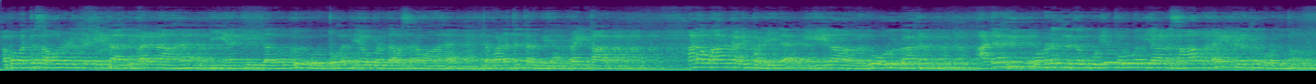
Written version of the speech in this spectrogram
அப்ப மற்ற சகோதரத்தை கேட்டாரு கடனாக நீ எனக்கு இந்த அளவுக்கு ஒரு தொகை தேவைப்படுது அவசரமாக. இந்த பணத்தை தருவியா? ரைட் ஆனா மார்க் அடிப்படையில நீ ஏதாவது ஒரு ரகன் அடகு உன்னிடத்தில் இருக்கக்கூடிய பொறுமதியான சாமனை என்னிடத்துல கொடுத்துட்டான். தான்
